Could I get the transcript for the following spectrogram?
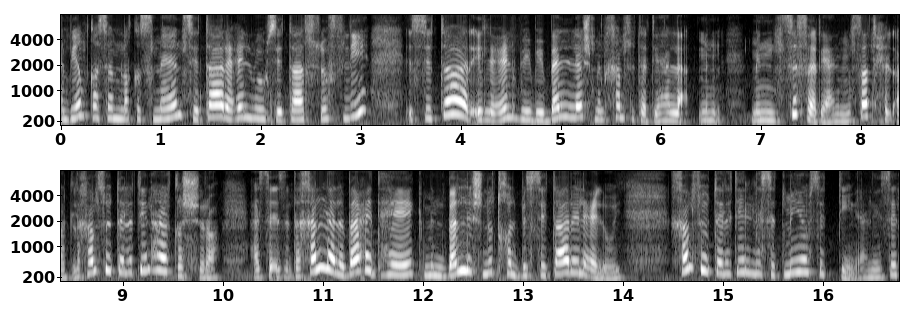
بينقسم لقسمين ستار علوي وستار سفلي. الستار العلوي ببلش من خمسة وثلاثين هلأ من من صفر يعني من سطح الأرض لخمسة وثلاثين هاي قشرة. هسا إذا دخلنا لبعد هيك بنبلش ندخل بالستار العلوي. خمسة وثلاثين لستمية وستين يعني ست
